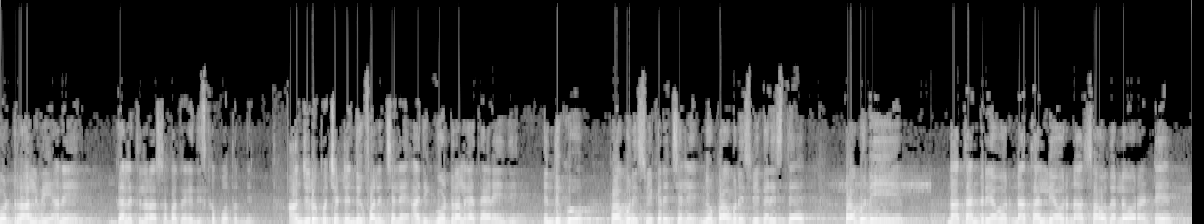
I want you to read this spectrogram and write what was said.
గొడ్రాల్వి అని గలతుల రాష్ట్ర పత్రిక తీసుకుపోతుంది. అంజురూప చెట్టు ఎందుకు ఫలించలే? అది గొడ్రాలుగా తయారైంది. ఎందుకు? ప్రభుని స్వీకరించలే. నువ్వు ప్రభుని స్వీకరిస్తే ప్రభుని నా తండ్రి ఎవరు నా తల్లి ఎవరు నా సహోదరులు ఎవరు అంటే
